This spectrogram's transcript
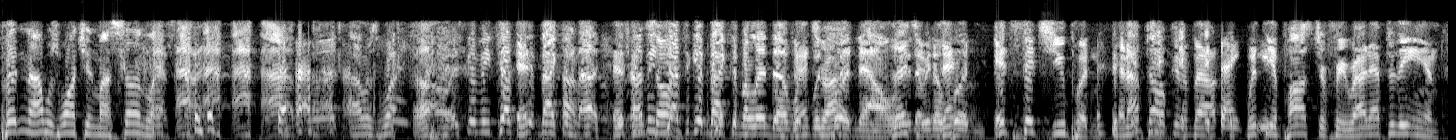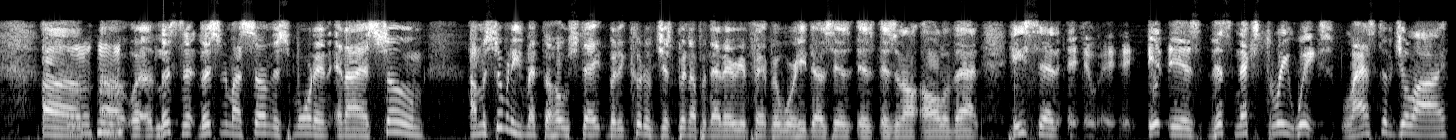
Puddin', I was watching my son last night. I was wa- Uh-oh, it's going to be tough to get back to. Uh, it's gonna be sorry. tough to get back to Melinda with, That's with right. Puddin now. That's- that we know that- Puddin. It fits you, Puddin. And I'm talking about Thank with the apostrophe right after the end. Um, Mhm. uh, listen, listen to my son this morning, and I assume. I'm assuming he met the whole state, but it could have just been up in that area in Fayetteville where he does his is, is all, of that. He said it, it, it is this next three weeks, last of July,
